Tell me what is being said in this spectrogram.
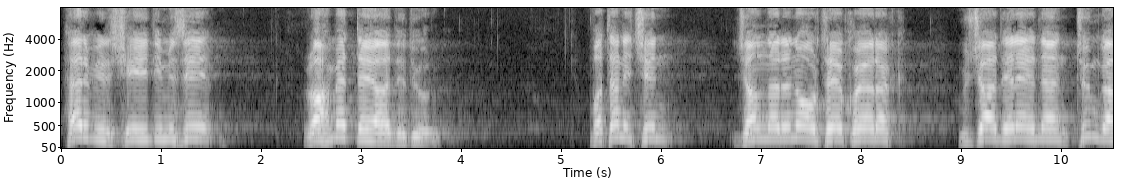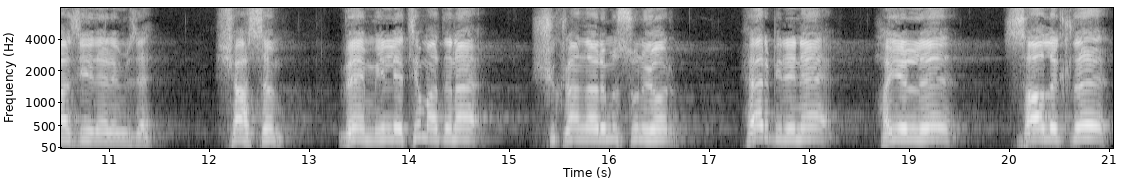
her bir şehidimizi rahmetle yad ediyorum. Vatan için canlarını ortaya koyarak mücadele eden tüm gazilerimize şahsım ve milletim adına şükranlarımı sunuyor. Her birine hayırlı, sağlıklı,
